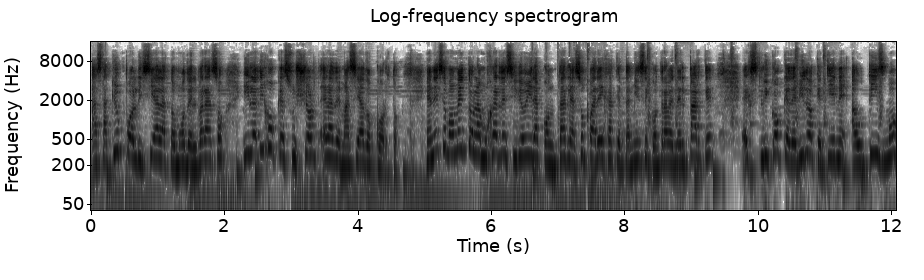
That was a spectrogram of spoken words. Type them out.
hasta que un policía la tomó del brazo y le dijo que su short era demasiado corto. En ese momento la mujer decidió ir a contarle a su pareja que también se encontraba en el parque. Explicó que debido a que tiene autismo,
